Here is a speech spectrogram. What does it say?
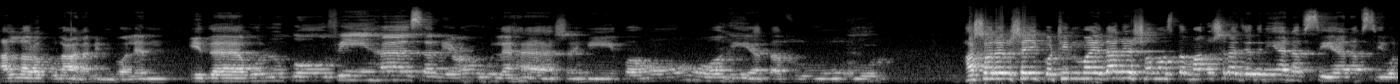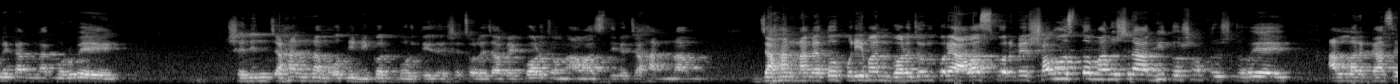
আল্লাহ রাব্বুল আলামিন বলেন উলকু ফিহা সামিউ লাহা শাহীকান ওয়া হিয়া তাফুর হাসরের সেই কঠিন ময়দানে সমস্ত মানুষরা যেদিন ইয়া নাফসি ইয়া নাফসি বলে কান্না করবে, সেদিন জাহান্নাম অতি নিকটবর্তী এসে চলে যাবে, গর্জন আওয়াজ দিবে জাহান্নাম। জাহান নাম এত পরিমাণ গর্জন করে আওয়াজ করবে, সমস্ত মানুষরা ভীত সন্তুষ্ট হয়ে আল্লাহর কাছে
